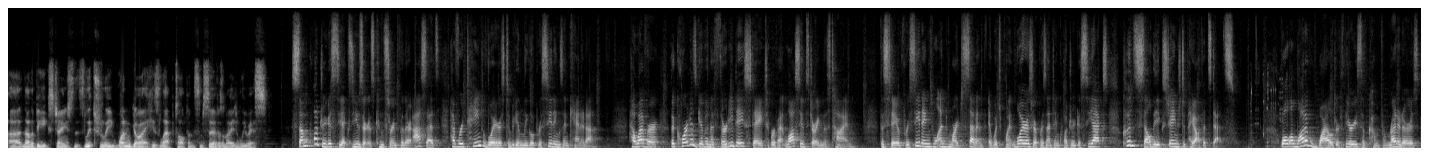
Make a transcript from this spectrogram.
uh, another big exchange that's literally one guy, his laptop, and some servers on AWS. Some Quadriga CX users concerned for their assets have retained lawyers to begin legal proceedings in Canada. However, the court has given a 30-day stay to prevent lawsuits during this time. The stay of proceedings will end March 7th, at which point lawyers representing Quadriga CX could sell the exchange to pay off its debts. While a lot of wilder theories have come from Redditors,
